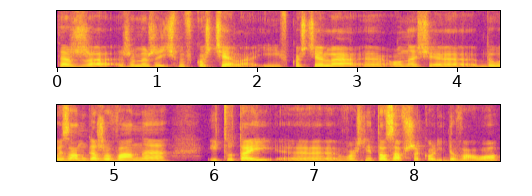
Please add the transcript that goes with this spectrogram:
też, że, że my żyliśmy w kościele i w kościele e, one się były zaangażowane i tutaj e, właśnie to zawsze kolidowało,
